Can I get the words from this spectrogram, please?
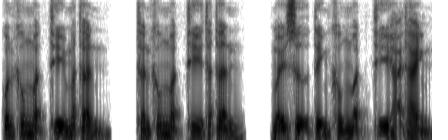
Quân không mật thì mất thần, thần không mật thì thất thân, mấy sự tình không mật thì hại thành.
